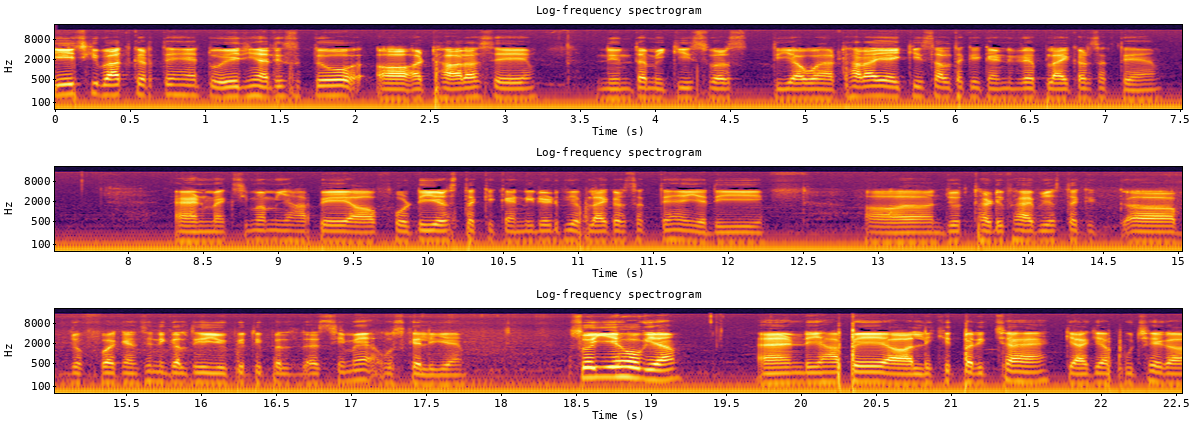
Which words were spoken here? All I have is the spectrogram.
एज की बात करते हैं तो एज यहाँ देख सकते हो अठारह से न्यूनतम इक्कीस वर्ष दिया हुआ है। अठारह या इक्कीस साल तक के कैंडिडेट अप्लाई कर सकते हैं। एंड मैक्सिमम यहाँ पे फोर्टी इयर्स तक के कैंडिडेट भी अप्लाई कर सकते हैं। यदि आ, जो थर्टी फाइव ईयर्स तक की जो वैकेंसी निकलती है यूपी ट्रिपल एस सी में उसके लिए। सो so, ये हो गया। एंड यहाँ पे लिखित परीक्षा है। क्या क्या पूछेगा?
